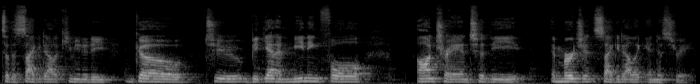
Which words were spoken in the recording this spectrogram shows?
to the psychedelic community, go to begin a meaningful entree into the emergent psychedelic industry?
